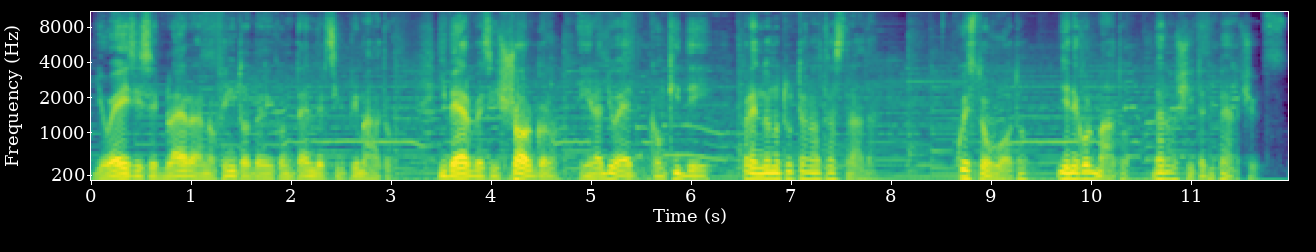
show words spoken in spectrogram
Gli Oasis e Blair hanno finito di contendersi il primato. I Verve si sciolgono e i Radiohead con Kid Day prendono tutta un'altra strada. Questo vuoto viene colmato dall'uscita di Parachutes.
